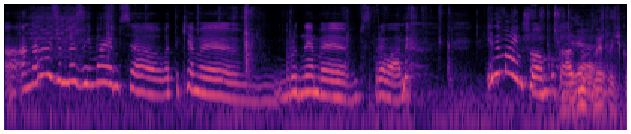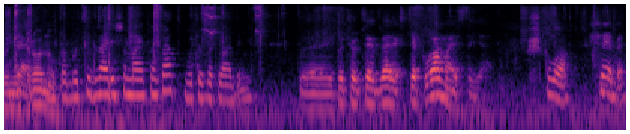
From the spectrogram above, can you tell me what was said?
А, а наразі ми займаємося такими брудними справами. І не маємо що вам показувати. плиточку не тронув. Та бо ці двері ще мають назад бути закладені. Е, І тут що в цих дверях стекло має стояти. Шкло, шиби.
